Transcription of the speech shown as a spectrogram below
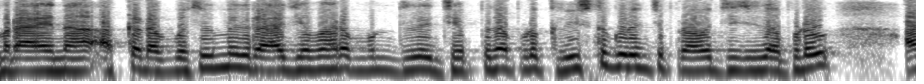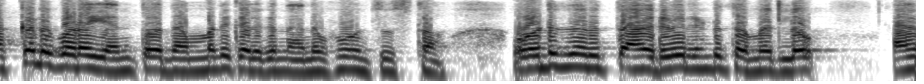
మరి ఆయన అక్కడ భుజం మీద రాజ్యభారం ఉంటుంది చెప్పినప్పుడు క్రీస్తు గురించి ప్రవచించినప్పుడు అక్కడ కూడా ఎంతో నెమ్మది కలిగిన అనుభవం చూస్తాం. ఒకటి ఇరవై రెండు తొమ్మిది ఆ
